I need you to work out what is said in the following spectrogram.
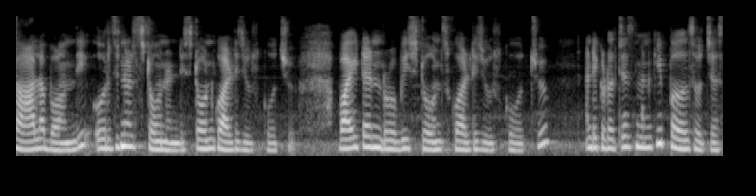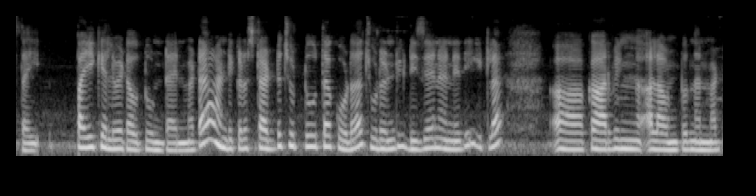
చాలా బాగుంది. ఒరిజినల్ స్టోన్ అండి. స్టోన్ క్వాలిటీ చూసుకోవచ్చు. White and ruby stones quality చూసుకోవచ్చు. అండ్ ఇక్కడ వచ్చేసి మనకి పర్ల్స్ వచ్చేస్తాయి. పైకి ఎలివేట్ అవుతూ ఉంటాయి అనమాట అండ్ ఇక్కడ స్టడ్ చుట్టూతా కూడా చూడండి డిజైన్ అనేది ఇట్లా కార్వింగ్ అలా ఉంటుందన్నమాట.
